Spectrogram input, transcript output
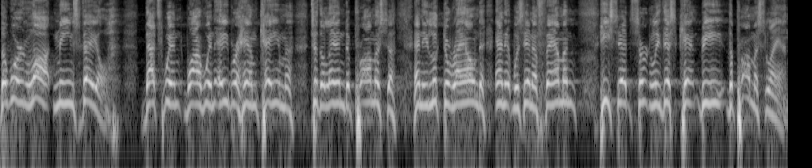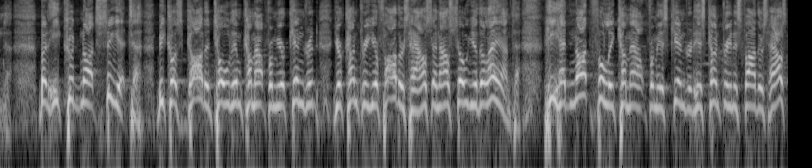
The word Lot means veil. That's when why when Abraham came to the land of promise uh, and he looked around and it was in a famine, he said, Certainly this can't be the promised land. But he could not see it because God had told him, Come out from your kindred, your country, your father's house, and I'll show you the land. He had not fully come out from his kindred, his country, and his father's house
